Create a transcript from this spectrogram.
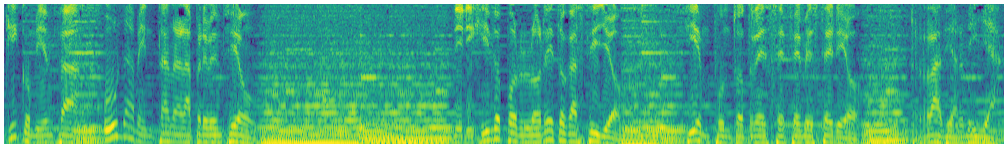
Aquí comienza Una ventana a la prevención. Dirigido por Loreto Castillo. 100.3 FM Stereo. Radio Armilla.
